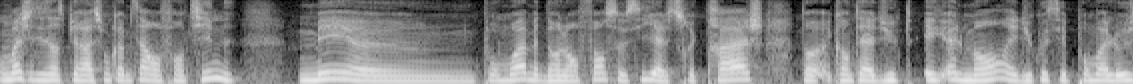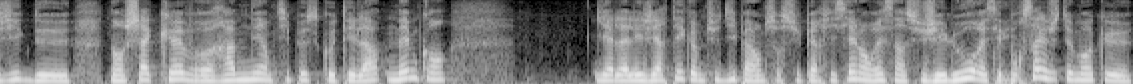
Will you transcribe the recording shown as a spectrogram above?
Moi, j'ai des inspirations comme ça enfantines, mais euh, pour moi, dans l'enfance aussi, il y a le truc trash. Dans, quand t'es adulte également, et du coup, c'est pour moi logique de, dans chaque œuvre, ramener un petit peu ce côté-là, même quand il y a la légèreté, comme tu dis, par exemple sur superficiel. En vrai, c'est un sujet lourd, et c'est Oui. pour ça justement que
